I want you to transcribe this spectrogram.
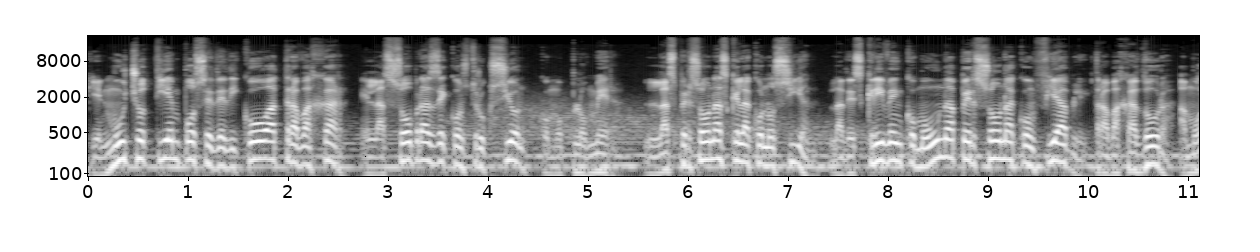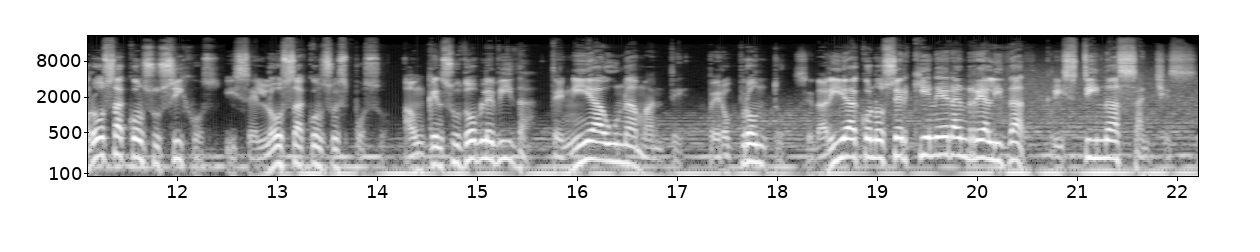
quien mucho tiempo se dedicó a trabajar en las obras de construcción como plomera. Las personas que la conocían la describen como una persona confiable, trabajadora, amorosa con sus hijos y celosa con su esposo, aunque en su doble vida tenía una amante. Pero pronto se daría a conocer quién era en realidad Cristina Sánchez.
